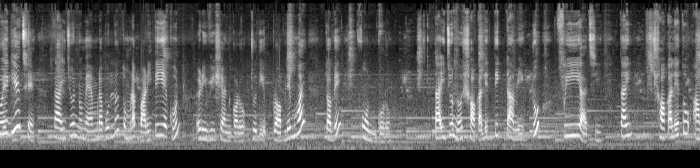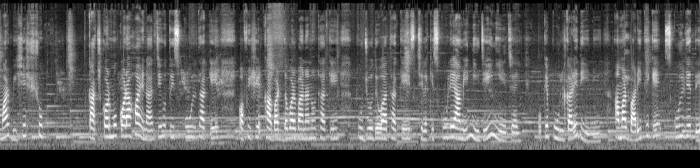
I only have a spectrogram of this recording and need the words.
হয়ে গিয়েছে, তাই জন্য ম্যামরা বলল, তোমরা বাড়িতেই এখন রিভিশন করো। যদি প্রবলেম হয়, তবে ফোন করো। তাই জন্য সকালের দিকটা আমি একটু ফ্রি আছি। তাই সকালে তো আমার বিশেষ কাজকর্ম করা হয় না। যেহেতু স্কুল থাকে, অফিসের খাবার দাবার বানানো থাকে, পুজো দেওয়া থাকে, ছেলেকে স্কুলে আমি নিজেই নিয়ে যাই। ওকে পুলকারে দিইনি আমার বাড়ি থেকে স্কুল যেতে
